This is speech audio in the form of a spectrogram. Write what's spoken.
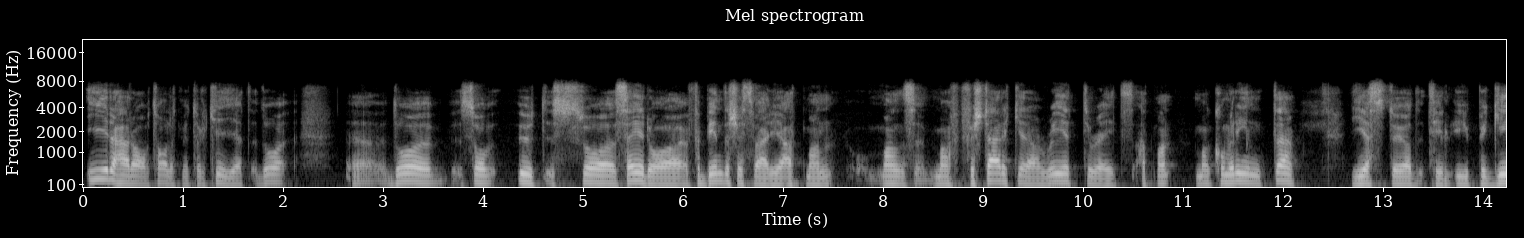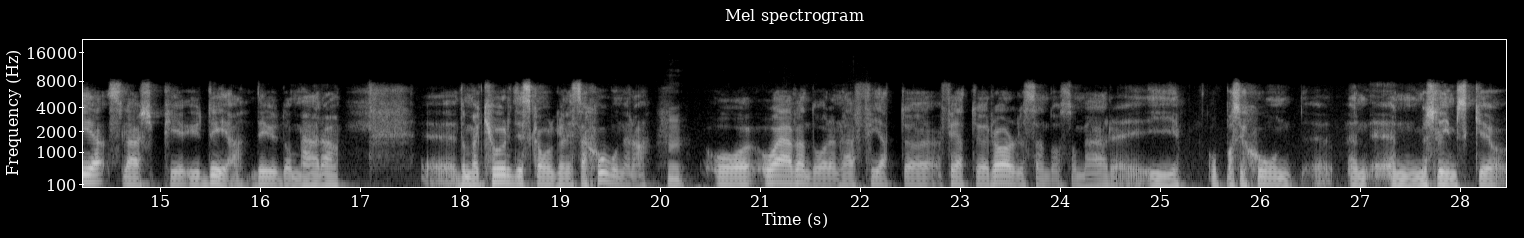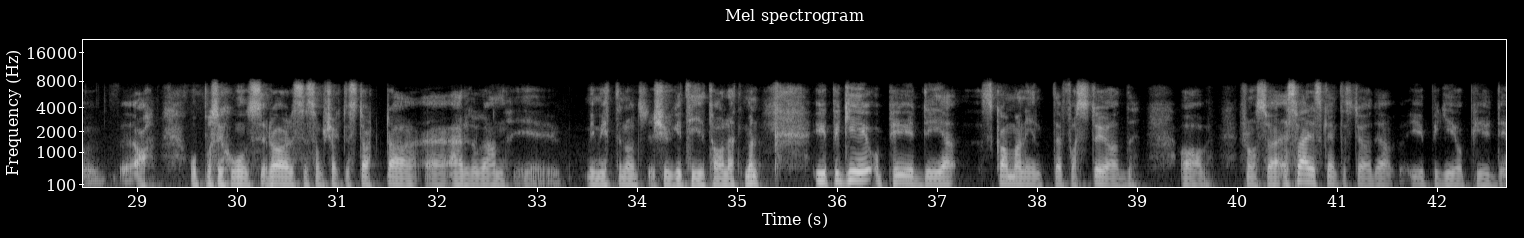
i det här avtalet med Turkiet då, då så, ut, så säger då, förbinder sig Sverige att man, man, man förstärker, reiterates, att man, man kommer inte ge stöd till YPG slash PYD. Det är ju de här eh, de här kurdiska organisationerna. Mm. Och, och, även då den här Fetö-rörelsen då som är i opposition, eh, en, en muslimsk eh, ja, oppositionsrörelse som försökte störta eh, Erdogan i, i mitten av 2010-talet. Men YPG och PYD ska man inte få stöd av från Sverige. Sverige ska inte stödja YPG och PYD.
